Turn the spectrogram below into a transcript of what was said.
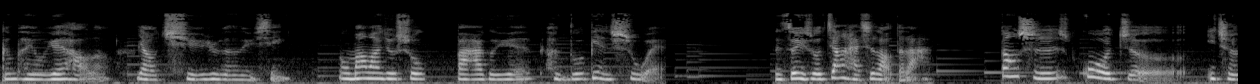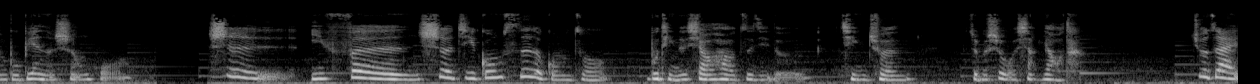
跟朋友约好了要去日本旅行，我妈妈就说八个月很多变数哎。所以说，姜还是老的辣。当时过着一成不变的生活，是一份设计公司的工作，不停的消耗自己的青春，这不是我想要的。就在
